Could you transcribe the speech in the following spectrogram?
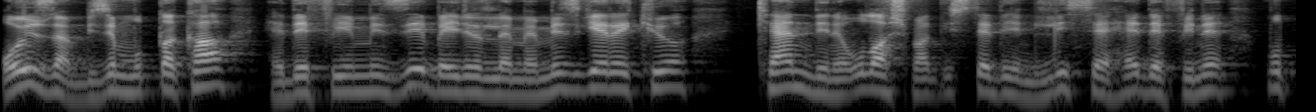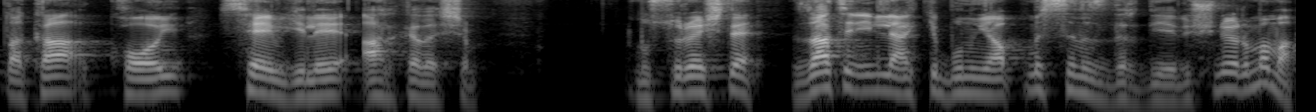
O yüzden bizim mutlaka hedefimizi belirlememiz gerekiyor. Kendine ulaşmak istediğin lise hedefini mutlaka koy sevgili arkadaşım. Bu süreçte zaten illaki bunu yapmışsınızdır diye düşünüyorum ama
